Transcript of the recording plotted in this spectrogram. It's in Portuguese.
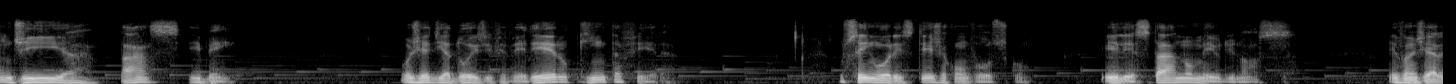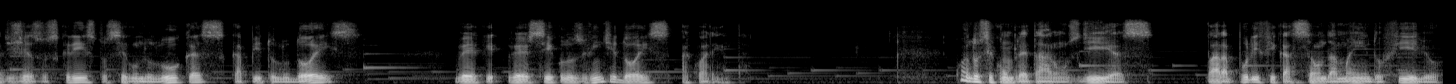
Bom dia, paz e bem. Hoje é dia 2 de fevereiro, quinta-feira. O Senhor esteja convosco, Ele está no meio de nós. Evangelho de Jesus Cristo, segundo Lucas, capítulo 2, versículos 22 a 40. Quando se completaram os dias para a purificação da mãe e do filho,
